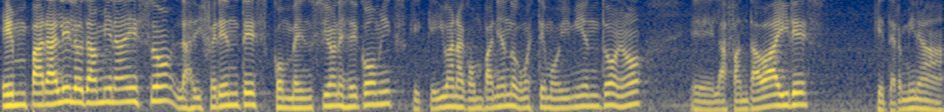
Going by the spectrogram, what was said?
En paralelo también a eso, las diferentes convenciones de cómics que, iban acompañando como este movimiento, ¿no? Eh, la Fantabaires, que termina.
